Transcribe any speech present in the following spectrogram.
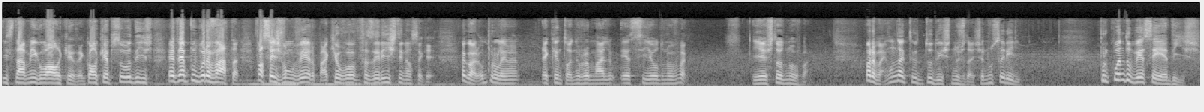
Isso dá-me igual, quer dizer, qualquer pessoa diz, até por bravata, vocês vão ver, pá, que eu vou fazer isto e não sei o quê. Agora, o problema é que António Ramalho é CEO do Novo Banco. E é gestor do Novo Banco. Ora bem, onde é que tudo isto nos deixa? Num sarilho. Porque quando o BCE diz,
